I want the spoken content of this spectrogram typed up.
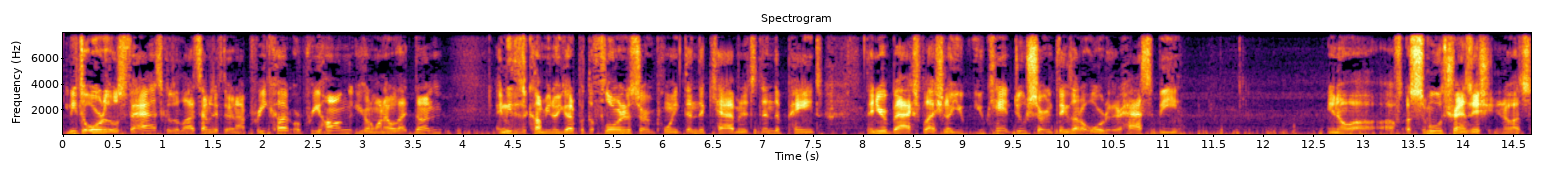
you need to order those fast because a lot of times if they're not pre-cut or pre-hung, you're to want all that done. And needs to come. You know, you got to put the floor in a certain point, then the cabinets, then the paint, then your backsplash. You know, you, you can't do certain things out of order. There has to be you know, a, a smooth transition. You know, that's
